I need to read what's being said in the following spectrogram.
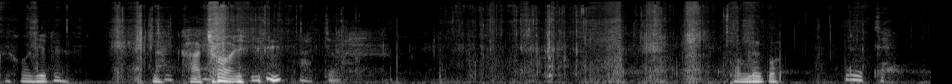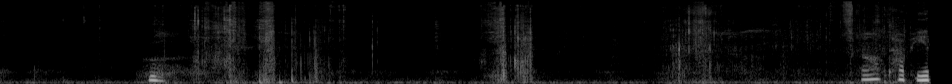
ค่อยๆเฮ็ดเด้อนะขาจอยขาดจ่อย ทำลึกปะลึกจ้ะเอาถ้าพิษ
